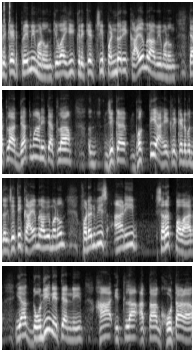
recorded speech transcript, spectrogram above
क्रिकेट प्रेमी म्हणून किंवा ही क्रिकेटची पंढरी कायम राहावी म्हणून त्यातलं अध्यात्म आणि त्यातला जी काय भक्ती आहे क्रिकेटबद्दलची ती कायम राहावी म्हणून फडणवीस आणि शरद पवार या दोन्ही नेत्यांनी हा इथला आता घोटाळा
